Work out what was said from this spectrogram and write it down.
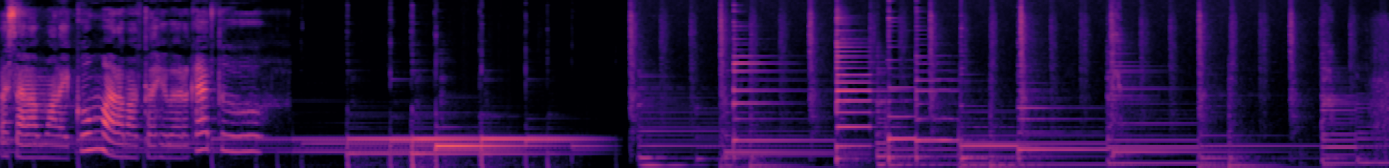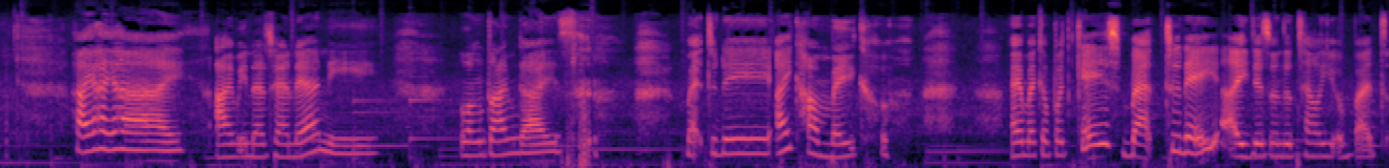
Wassalamualaikum warahmatullahi wabarakatuh. Hi hi hi I'm Indah Chandani Long time guys But today I come back I make a podcast, but today I just want to tell you about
